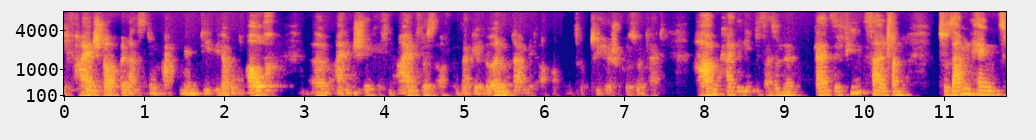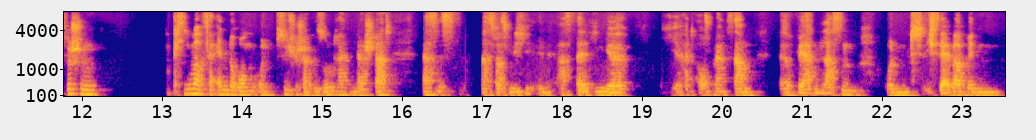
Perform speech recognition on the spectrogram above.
die Feinstaubbelastung abnimmt, die wiederum auch einen schädlichen Einfluss auf unser Gehirn und damit auch auf unsere psychische Gesundheit haben kann. Hier gibt es also eine ganze Vielzahl von Zusammenhängen zwischen Klimaveränderung und psychischer Gesundheit in der Stadt. Das ist das, was mich in erster Linie hier hat aufmerksam äh, werden lassen. Und ich selber bin,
